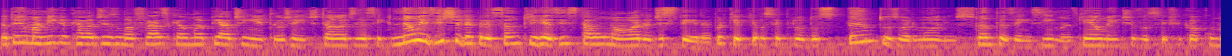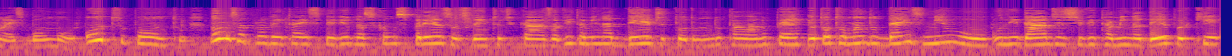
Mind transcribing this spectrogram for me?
Eu tenho uma amiga que ela diz uma frase que é uma piadinha entre a gente. Então ela diz assim: não existe depressão que resista a uma hora de esteira. Por quê? Porque você produz tantos hormônios, tantas enzimas, que realmente você fica com mais bom humor. Outro ponto, vamos aproveitar esse período, nós ficamos presos dentro de casa. A vitamina D de todo mundo tá lá no pé. Eu tô tomando 10 mil unidades de vitamina D, porque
